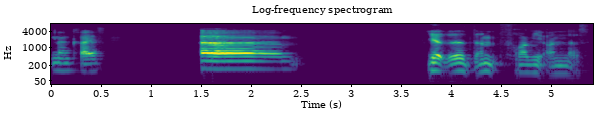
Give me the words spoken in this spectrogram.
in einen Kreis. Ähm, Ja, äh, dann frage ich anders.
